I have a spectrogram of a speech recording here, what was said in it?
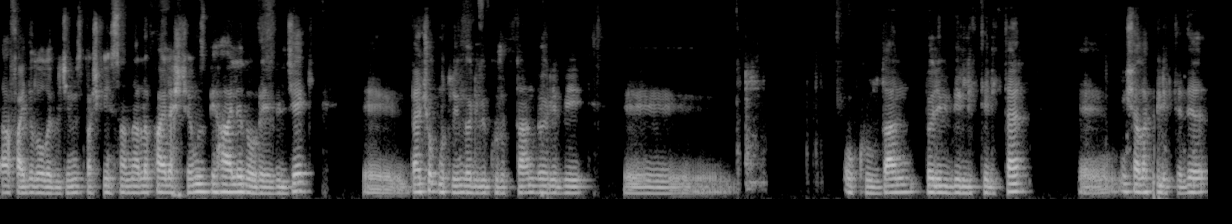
daha faydalı olabileceğimiz, başka insanlarla paylaşacağımız bir hale doğru evrilecek. Ee, ben çok mutluyum böyle bir gruptan, böyle bir e, okuldan, böyle bir birliktelikten. Ee, inşallah birlikte de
